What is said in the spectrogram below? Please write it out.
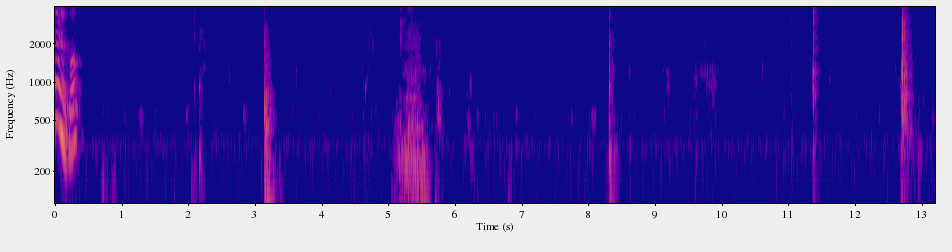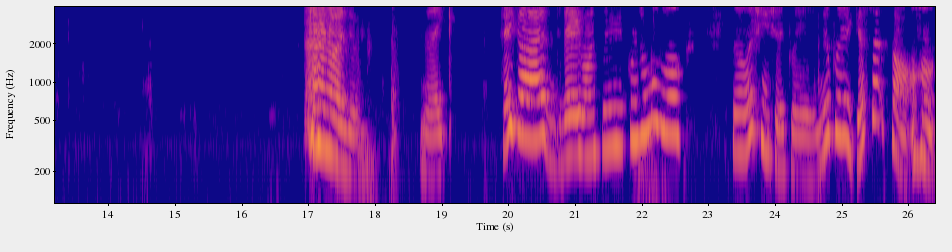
There we go. I don't know what I'm doing. Like, hey guys, and today we're going to be playing some Roblox. So, which game should I play? I'm gonna play Guess That Song.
